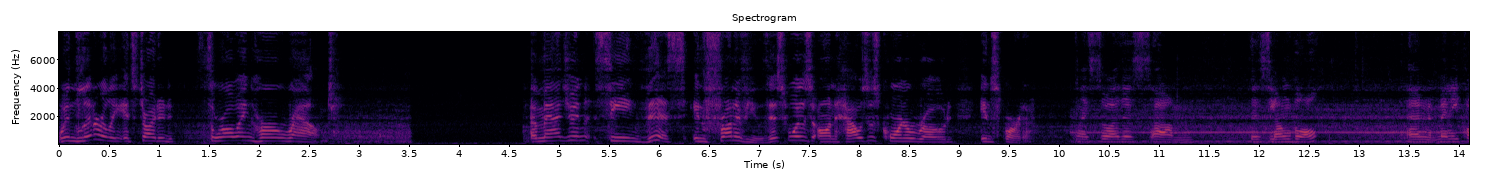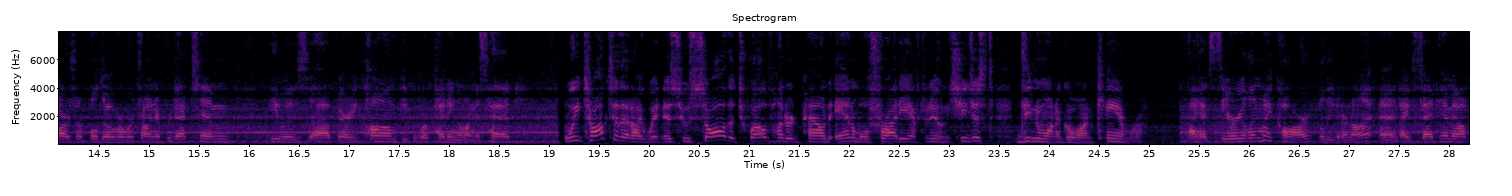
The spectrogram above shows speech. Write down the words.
when literally it started throwing her around. Imagine seeing this in front of you. This was on Houses Corner Road in Sparta. I saw this um, this young bull and many cars were pulled over. We're trying to protect him. He was uh, very calm. People were petting him on his head. We talked to that eyewitness who saw the 1,200 pound animal Friday afternoon. She just didn't want to go on camera. I had cereal in my car, believe it or not, and I fed him out,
